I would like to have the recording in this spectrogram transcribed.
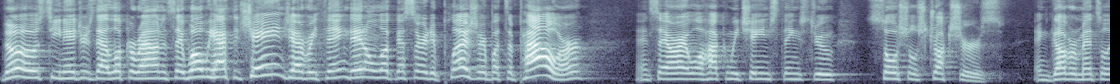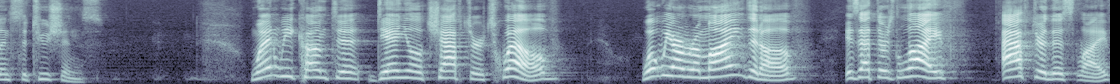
Those teenagers that look around and say, well, we have to change everything, they don't look necessarily to pleasure, but to power, and say, all right, well, how can we change things through social structures and governmental institutions? When we come to Daniel chapter 12, what we are reminded of is that there's life after this life,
